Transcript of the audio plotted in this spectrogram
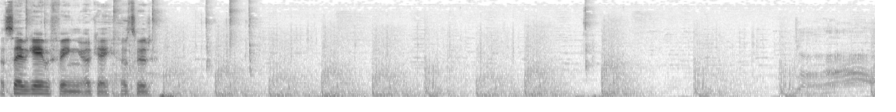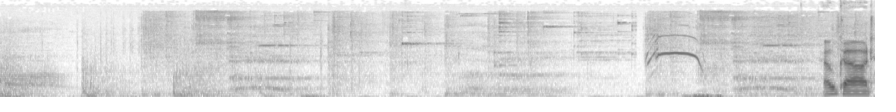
A save game thing. Okay, that's good. Oh god.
